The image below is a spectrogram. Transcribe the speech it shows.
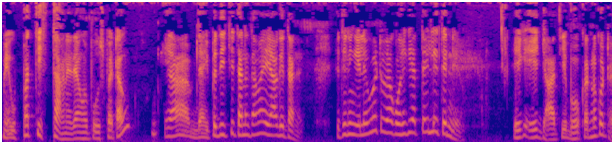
මේ උප්පත්ති ස්ථානේ දැන් ඔය පූස්පටව එයා දැන් ඉපදිච්ච තැන තමයි එයාගේ තැන. එතනින් එළවුවට ඔයා කොහි ගියත් එල්ල එතෙන් ඒක ඒ જાතිය බෝ කරනකොට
